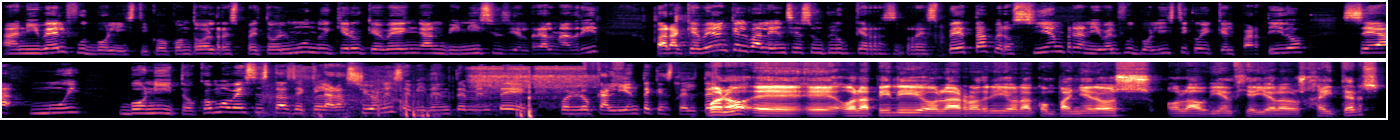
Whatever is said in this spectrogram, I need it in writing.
a nivel futbolístico, con todo el respeto del mundo, y quiero que vengan Vinicius y el Real Madrid para que vean que el Valencia es un club que respeta, pero siempre a nivel futbolístico y que el partido sea muy bonito. ¿Cómo ves estas declaraciones? Evidentemente, con lo caliente que está el tema. Bueno, eh, eh, hola Pili, hola Rodri, hola compañeros, hola audiencia y hola los haters.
